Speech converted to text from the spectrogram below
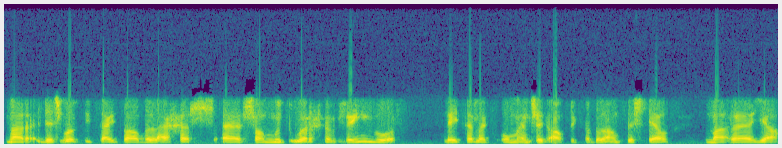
maar dis ook die tyd waar beleggers uh, sal moet oorgewen word letterlik om in Suid-Afrika belang te stel. Maar uh, ja,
